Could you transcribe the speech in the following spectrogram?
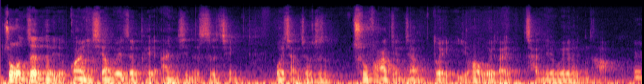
做任何有关于消费者可以安心的事情，我想就是出发点这样对，以后未来产业会很好。嗯，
